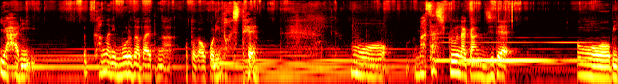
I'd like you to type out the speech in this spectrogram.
やはりかなりモルダバイトなことが起こりましてもうまさしくな感じでおびっ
